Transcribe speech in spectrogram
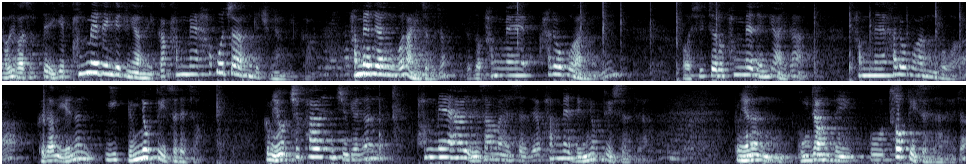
여기 봤을 때 이게 판매된 게 중요합니까? 판매하고자 하는 게 중요합니까? 판매된 건 아니죠. 그죠? 그래서 판매하려고 하는, 어, 실제로 판매된 게 아니라 판매하려고 하는 거와 그 다음에 얘는 이 능력도 있어야 되죠. 그럼 이 칠판 지우개는 판매할 의사만 있어야 돼요? 판매 능력도 있어야 돼요. 그럼 얘는 공장도 있고 트럭도 있어야 되잖아요. 그죠?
